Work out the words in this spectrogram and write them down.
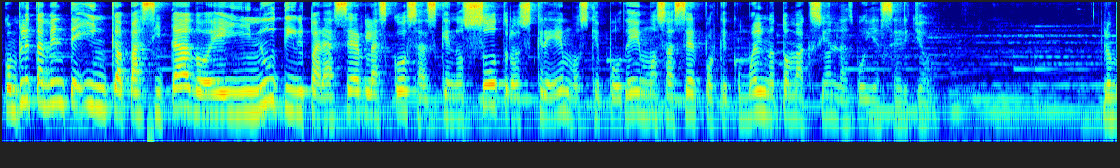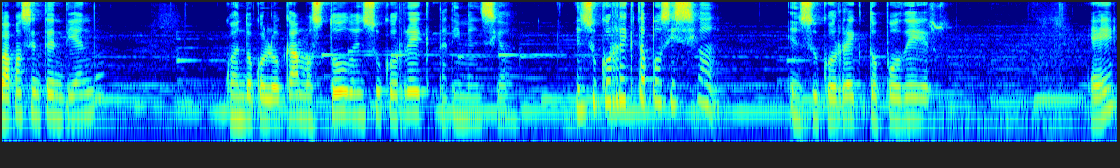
completamente incapacitado e inútil para hacer las cosas que nosotros creemos que podemos hacer porque como Él no toma acción las voy a hacer yo. ¿Lo vamos entendiendo? Cuando colocamos todo en su correcta dimensión, en su correcta posición, en su correcto poder, ¿eh?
